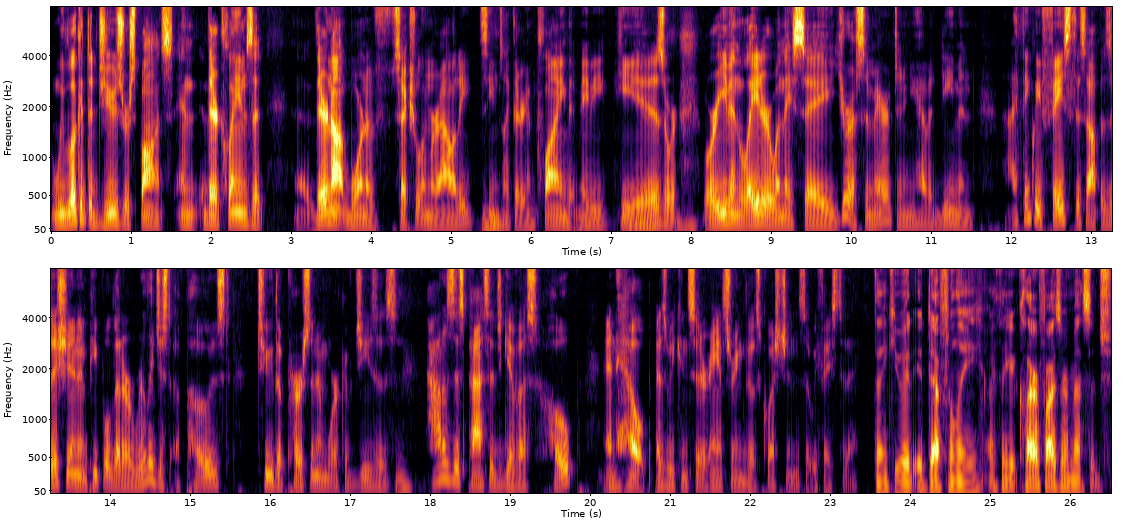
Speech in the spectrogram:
And we look at the Jews' response and their claims that uh, they're not born of sexual immorality. It mm-hmm. seems like they're implying that maybe he mm-hmm. is, or or even later when they say you're a Samaritan and you have a demon. I think we face this opposition and people that are really just opposed to the person and work of Jesus. Mm. How does this passage give us hope and help as we consider answering those questions that we face today? Thank you. It, it definitely, I think it clarifies our message.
